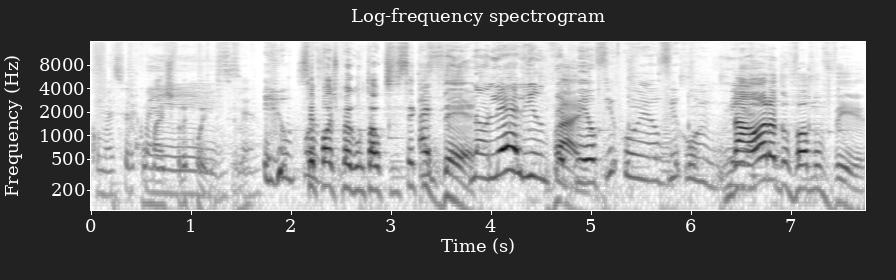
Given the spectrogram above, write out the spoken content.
Com mais frequência. Com mais frequência, né? Eu Você posso- pode perguntar o que você quiser. Não, lê ali no Vai. TP, eu fico, eu fico... meio- Na hora do vamos ver,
